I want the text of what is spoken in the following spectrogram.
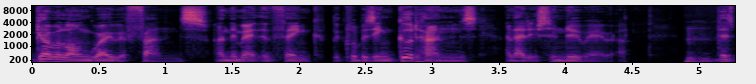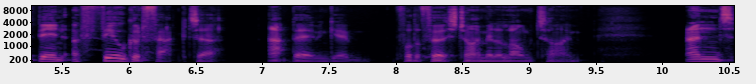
go a long way with fans and they make them think the club is in good hands and that it's a new era. Mm-hmm. There's been a feel good factor at Birmingham for the first time in a long time. And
